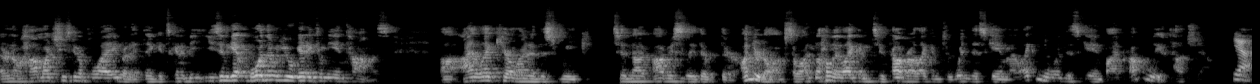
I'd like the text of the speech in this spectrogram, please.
I don't know how much he's going to play, but I think it's going to be he's going to get more than what you were getting from Ian Thomas. Uh, I like Carolina this week to not obviously they're they're underdogs, so I not only like them to cover, I like them to win this game, and I like them to win this game by probably a touchdown. Yeah,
